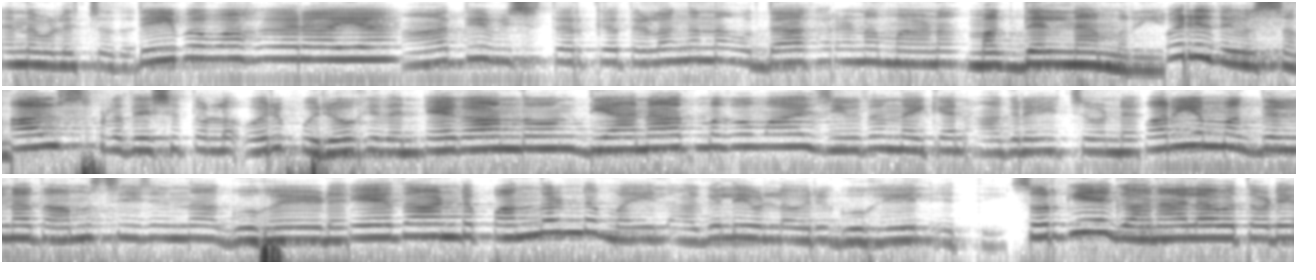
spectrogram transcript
എന്ന് വിളിച്ചത്. ദൈവവാഹകരായ ആദ്യ വിശുദ്ധർക്ക് തിളങ്ങുന്ന ഉദാഹരണമാണ് മഗ്ദലന മറിയം. ഒരു ദിവസം ആൽസ് പ്രദേശത്തുള്ള ഒരു പുരോഹിതൻ ഏകാന്തവും ധ്യാനാത്മകവുമായ ജീവിതം നയിക്കാൻ ആഗ്രഹിച്ചുകൊണ്ട് മറിയം മഗ്ദലന താമസിച്ചിരുന്ന ഗുഹയുടെ ഏതാണ്ട് പന്ത്രണ്ട് മൈൽ അകലെയുള്ള ഒരു ഗുഹയിൽ എത്തി. സ്വർഗീയ ഗാനാലാപത്തോടെ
